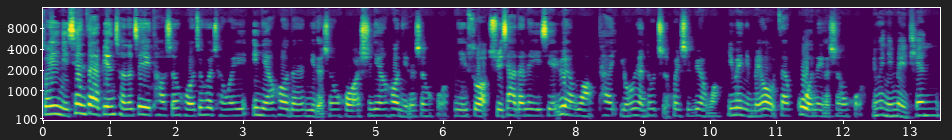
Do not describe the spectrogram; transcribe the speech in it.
所以你现在编程的这一套生活，就会成为一年后的你的生活，十年后你的生活。你所许下的那一些愿望，它永远都只会是愿望，因为你没有在过那个生活。因为你每天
